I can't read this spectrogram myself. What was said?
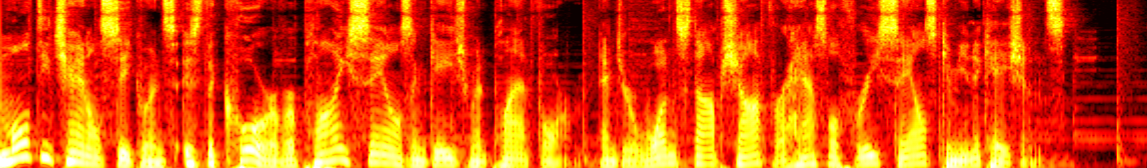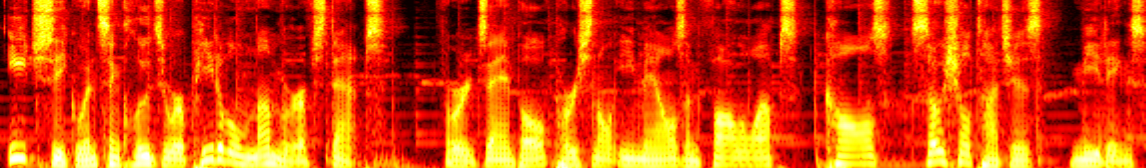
multi-channel sequence is the core of Reply Sales Engagement Platform and your one-stop shop for hassle-free sales communications. Each sequence includes a repeatable number of steps. For example, personal emails and follow-ups, calls, social touches, meetings,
